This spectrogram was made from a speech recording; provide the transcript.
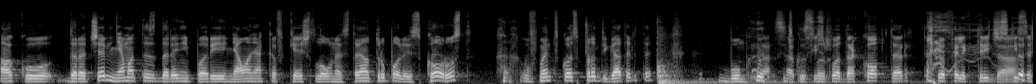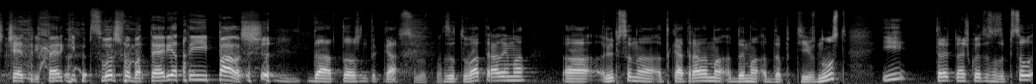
Ако, да речем, нямате задарени пари, няма някакъв кешфлоу, не сте натрупали скорост, в момента, в който спрат двигателите, бум, Да, всичко ако си свършва. с квадракоптер, такъв електрически с 4 перки, свършва батерията и падаш. Да, точно така. Абсолютно. Затова трябва да има а, липса на, така, трябва да има, да има адаптивност и трето нещо, което съм записал,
